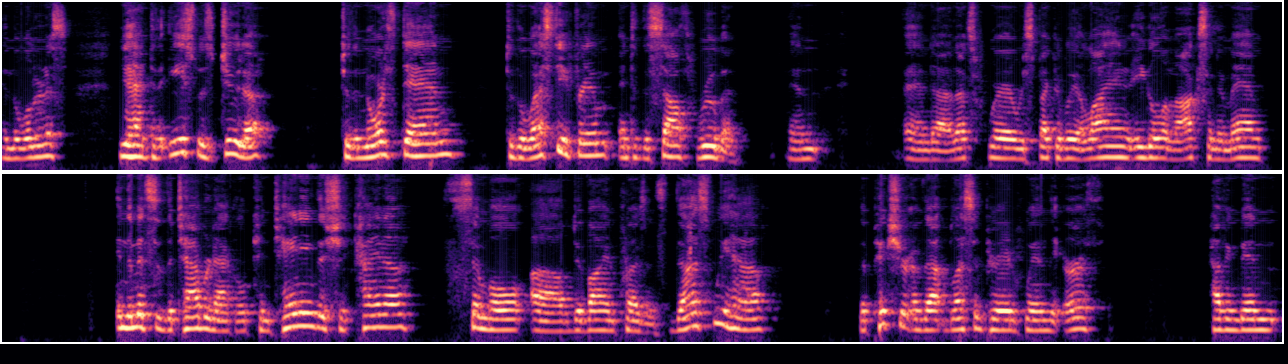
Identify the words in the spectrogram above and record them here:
in the wilderness. You had to the east was Judah, to the north Dan, to the west Ephraim, and to the south Reuben. And and uh, that's where respectively a lion, an eagle, an ox, and a man in the midst of the tabernacle containing the Shekinah symbol of divine presence. Thus we have the picture of that blessed period when the earth, having been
